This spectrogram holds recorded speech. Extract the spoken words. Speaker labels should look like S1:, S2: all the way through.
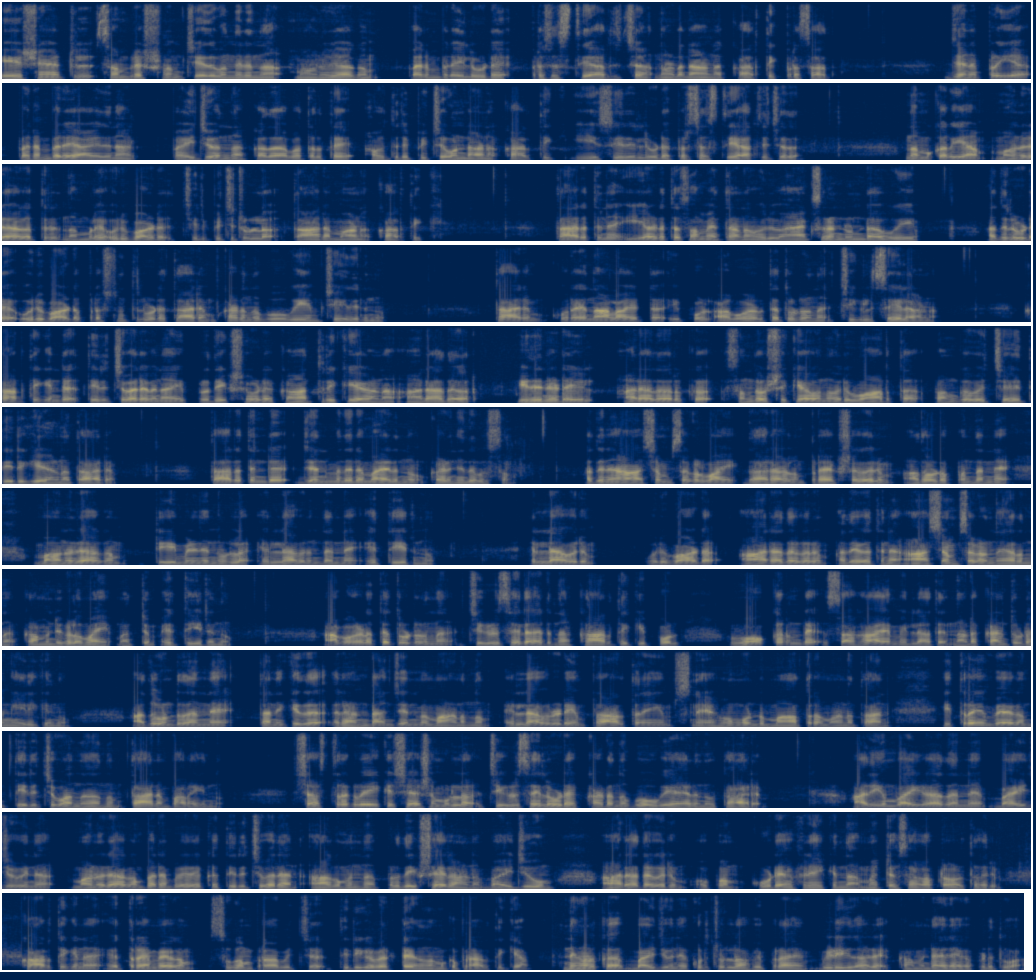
S1: ഏഷ്യാനെറ്റിൽ സംരക്ഷണം ചെയ്തു വന്നിരുന്ന മൗനരാഗം പരമ്പരയിലൂടെ പ്രശസ്തിയാർജിച്ച നടനാണ് കാർത്തിക് പ്രസാദ്. ജനപ്രിയ പരമ്പരയായതിനാൽ ബൈജു എന്ന കഥാപാത്രത്തെ അവതരിപ്പിച്ചുകൊണ്ടാണ് കാർത്തിക് ഈ സീരിയലിലൂടെ പ്രശസ്തിയാർജിച്ചത്. നമുക്കറിയാം മൗനരാഗത്തിൽ നമ്മളെ ഒരുപാട് ചിരിപ്പിച്ചിട്ടുള്ള താരമാണ് കാർത്തിക്. താരത്തിന് ഈ അടുത്ത സമയത്താണ് ഒരു ആക്സിഡന്റ് ഉണ്ടാവുകയും അതിലൂടെ ഒരുപാട് പ്രശ്നത്തിലൂടെ താരം കടന്നുപോകുകയും ചെയ്തിരുന്നു. താരം കുറേ നാളായിട്ട് ഇപ്പോൾ അപകടത്തെ തുടർന്ന് ചികിത്സയിലാണ്. കാർത്തികിന്റെ തിരിച്ചുവരവിനായി പ്രതീക്ഷയോടെ കാത്തിരിക്കുകയാണ് ആരാധകർ. ഇതിനിടയിൽ ആരാധകർക്ക് സന്തോഷിക്കാവുന്ന ഒരു വാർത്ത പങ്കുവെച്ച് എത്തിയിരിക്കുകയാണ് താരം. താരത്തിന്റെ ജന്മദിനമായിരുന്നു കഴിഞ്ഞ ദിവസം. അതിന് ആശംസകളുമായി ധാരാളം പ്രേക്ഷകരും അതോടൊപ്പം തന്നെ മൗനരാഗം ടീമിൽ നിന്നുള്ള എല്ലാവരും തന്നെ എത്തിയിരുന്നു. എല്ലാവരും ഒരുപാട് ആരാധകരും അദ്ദേഹത്തിന് ആശംസകൾ നേർന്ന് കമന്റുകളുമായി മറ്റും എത്തിയിരുന്നു. അപകടത്തെ തുടർന്ന് ചികിത്സയിലായിരുന്ന കാർത്തിക് ഇപ്പോൾ വോക്കറിന്റെ സഹായമില്ലാതെ നടക്കാൻ തുടങ്ങിയിരിക്കുന്നു. അതുകൊണ്ട് തന്നെ തനിക്കിത് രണ്ടാം ജന്മമാണെന്നും എല്ലാവരുടെയും പ്രാർത്ഥനയും സ്നേഹവും കൊണ്ട് മാത്രമാണ് താൻ ഇത്രയും വേഗം തിരിച്ചു വന്നതെന്നും താരം പറയുന്നു. ശസ്ത്രക്രിയയ്ക്ക് ശേഷമുള്ള ചികിത്സയിലൂടെ കടന്നു പോവുകയായിരുന്നു താരം. അധികം വൈകാതെ തന്നെ ബൈജുവിന് മനുരാഗം പരമ്പരയിലേക്ക് തിരിച്ചു വരാൻ ആകുമെന്ന പ്രതീക്ഷയിലാണ് ബൈജുവും ആരാധകരും ഒപ്പം കൂടെ അഭിനയിക്കുന്ന മറ്റ് സഹപ്രവർത്തകരും. കാർത്തികിന് എത്രയും വേഗം സുഖം പ്രാപിച്ച് തിരികെ വരട്ടെ എന്ന് നമുക്ക് പ്രാർത്ഥിക്കാം. നിങ്ങൾക്ക് ബൈജുവിനെക്കുറിച്ചുള്ള അഭിപ്രായം വീഡിയോ താഴെ കമന്റായി രേഖപ്പെടുത്തുക.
